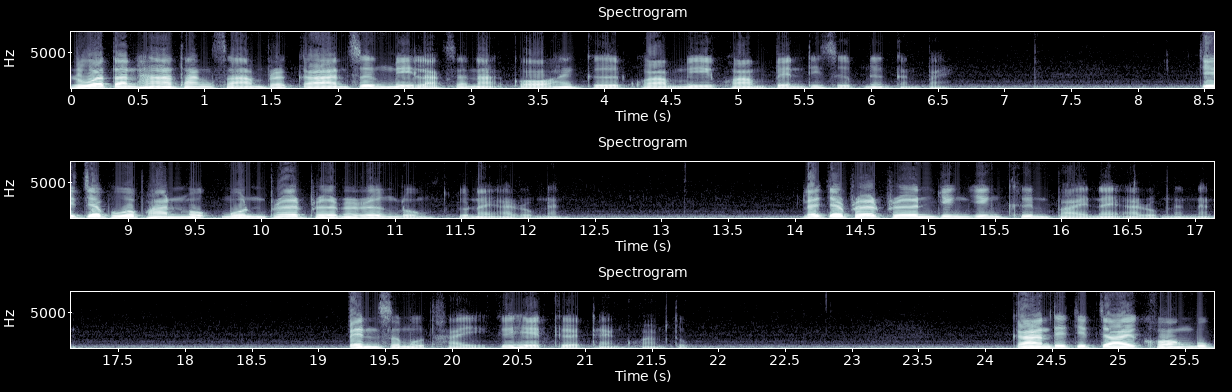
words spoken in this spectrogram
รู้ว่าตัณหาทั้งสามประการซึ่งมีลักษณะก่อให้เกิดความมีความเป็นที่สืบเนื่องกันไป จิตจะพัวพันหมกมุ่นเพลิดเพลินเริงหลงอยู่ในอารมณ์นั้น และจะเพลิดเพลินยิ่งยิ่งขึ้นไปในอารมณ์นั้น ๆ เป็นสมุทัยคือเหตุเกิดแห่งความทุกข์ การที่จิตใจของบุค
